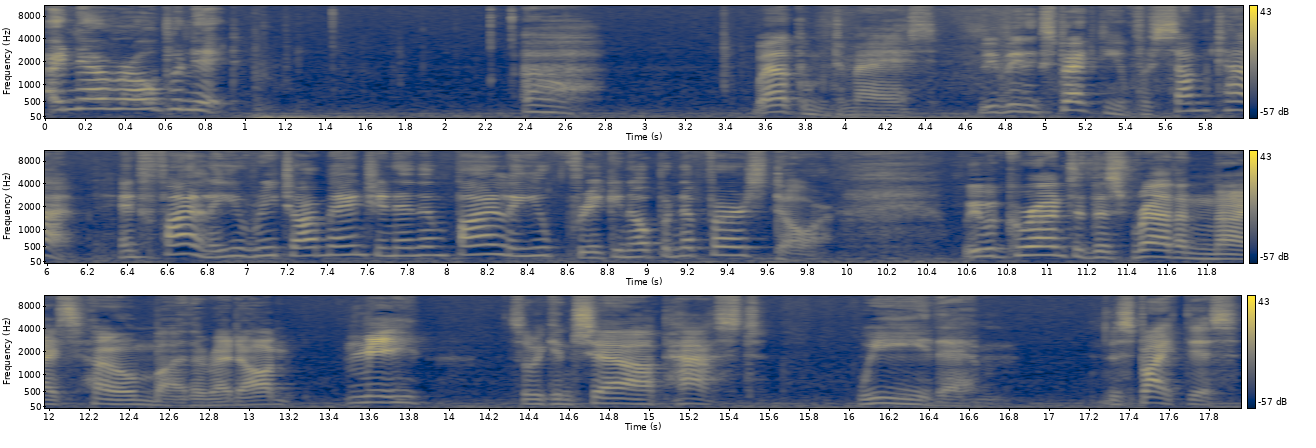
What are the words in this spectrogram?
I never opened it. Ah. Welcome, Timaeus. We've been expecting you for some time, and finally you reach our mansion, and then finally you freaking open the first door. We were granted this rather nice home by the Red Army, Me? so we can share our past. We, them. Despite this,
